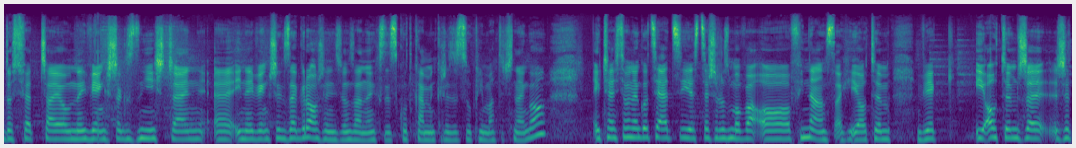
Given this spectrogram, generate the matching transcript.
doświadczają największych zniszczeń e, i największych zagrożeń związanych ze skutkami kryzysu klimatycznego. I częścią negocjacji jest też rozmowa o finansach i o tym, i o tym że, że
